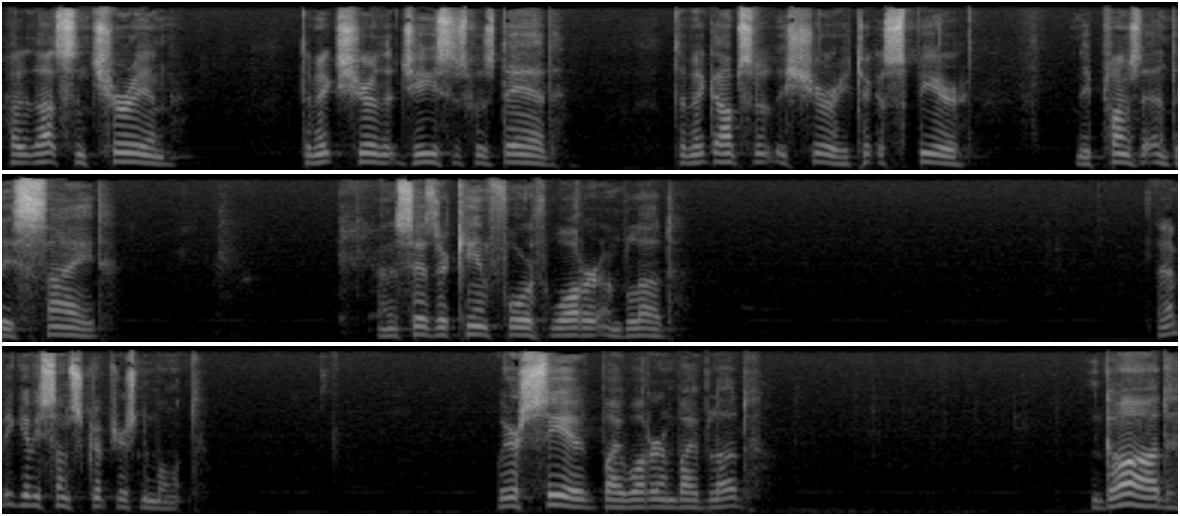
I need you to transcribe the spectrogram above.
how that centurion, to make sure that Jesus was dead, to make absolutely sure, he took a spear and he plunged it into his side. And it says there came forth water and blood. Let me give you some scriptures in a moment. We are saved by water and by blood. God,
